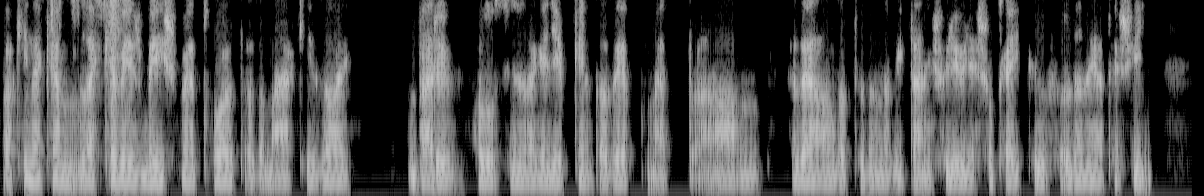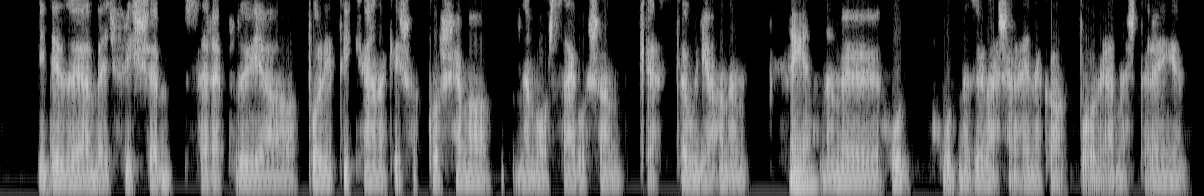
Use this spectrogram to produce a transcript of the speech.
aki nekem legkevésbé ismert volt, az a Márki Zaj, bár ő valószínűleg egyébként azért, mert um, ez elhangzott ezen a vitán is, hogy ő ugye sokáig külföldön élt, és így idézőjelben egy frissebb szereplője a politikának, és akkor sem a nem országosan kezdte, ugye, hanem, igen. hanem ő hód, hódmezővásárhelynek a polgármestere, igen.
